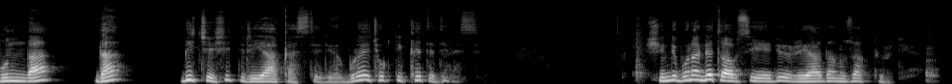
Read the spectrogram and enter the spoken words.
Bunda da bir çeşit riya kastediyor. Buraya çok dikkat ediniz. Şimdi buna ne tavsiye ediyor? Riyadan uzak dur diyor.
